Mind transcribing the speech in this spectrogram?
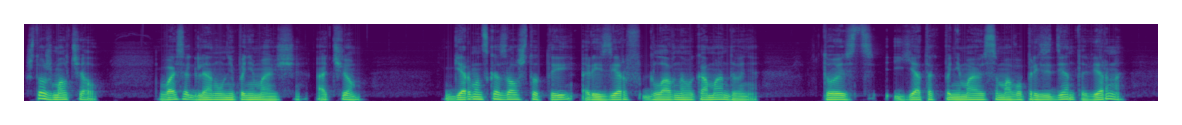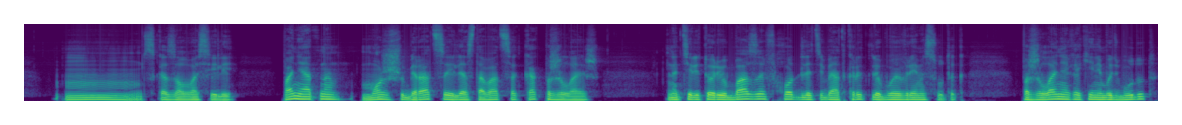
Что ж молчал?» Вася глянул непонимающе. «О чем?» «Герман сказал, что ты резерв главного командования. То есть, я так понимаю, самого президента, верно?» «М-м-м», сказал Василий. «Понятно. Можешь убираться или оставаться, как пожелаешь. На территорию базы вход для тебя открыт любое время суток. Пожелания какие-нибудь будут?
